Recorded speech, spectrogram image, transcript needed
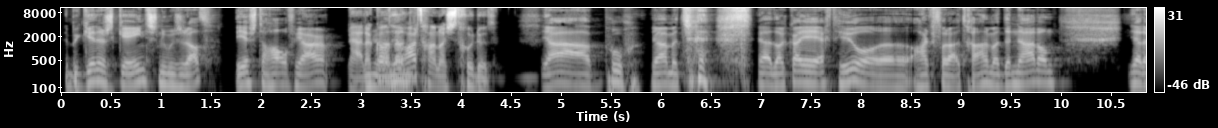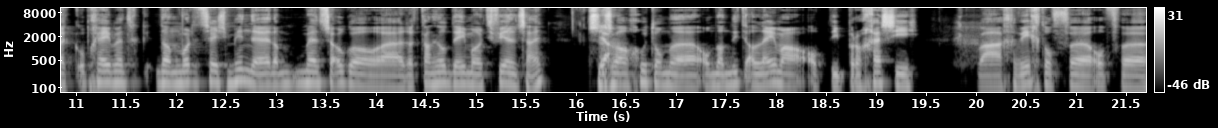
de beginners gains, noemen ze dat. De eerste half jaar. Ja, dan kan het heel hard gaan als je het goed doet. Ja, poeh, ja, met, ja, dan kan je echt heel uh, hard vooruit gaan. Maar daarna dan, ja, dat, op een gegeven moment, dan wordt het steeds minder. Dan mensen ook wel, uh, dat kan heel demotiverend zijn. Dus ja. het is wel goed om, om dan niet alleen maar op die progressie qua gewicht of, uh, of uh,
